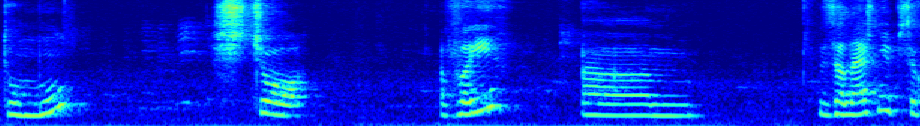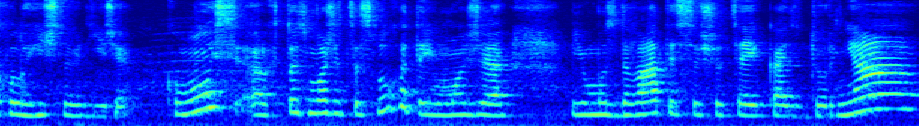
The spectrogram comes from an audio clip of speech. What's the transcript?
тому, що ви ем, залежні психологічно від їжі. Комусь е, хтось може це слухати і може йому здаватися, що це якась дурня,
